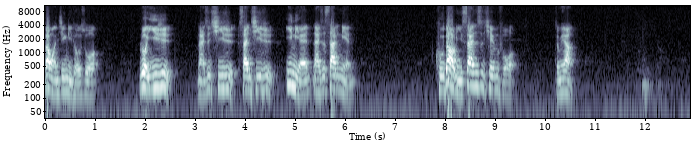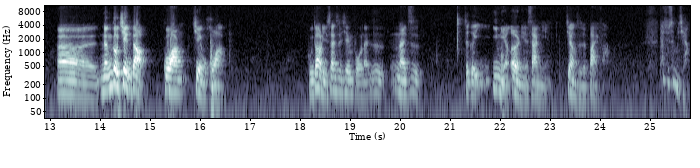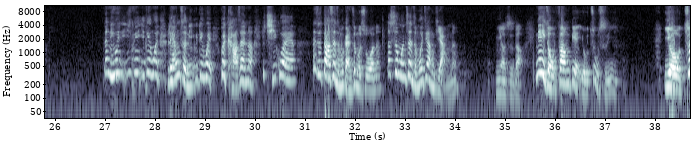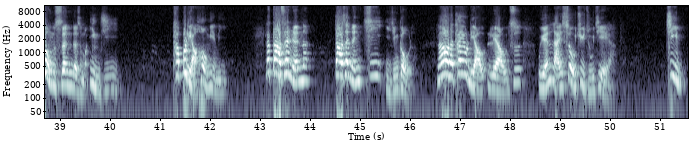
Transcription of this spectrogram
梵王经》里头说，若一日。乃至七日、三七日、一年乃至三年，苦道里三世千佛，怎么样？呃，能够见到光见花。苦道里三世千佛，乃至乃至这个一年、二年、三年这样子的拜法，他就这么讲。那你会一定一定会两者，你一定会会卡在那，奇怪啊。那这大圣怎么敢这么说呢？那圣文圣怎么会这样讲呢？你要知道，那种方便有住持意，有众生的什么应机意，他不了后面的意。那大圣人呢？大圣人机已经够了，然后呢，他又了了知原来受具足戒啊，既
